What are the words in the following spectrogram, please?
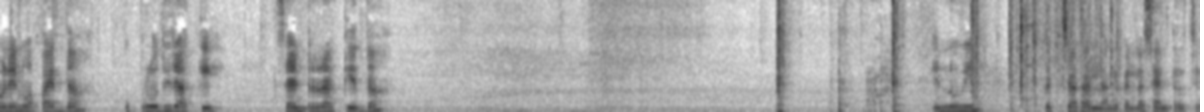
ਹੁਣ ਇਹਨੂੰ ਆਪਾਂ ਇਦਾਂ ਉੱਪਰੋਂ ਦੀ ਰੱਖ ਕੇ ਸੈਂਟਰ ਰੱਖ ਕੇ ਇਦਾਂ ਇਹਨੂੰ ਵੀ ਕੱਚਾ ਕਰ ਲਾਂਗੇ ਪਹਿਲਾਂ ਸੈਂਟਰ 'ਚ।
